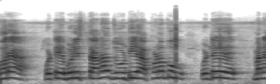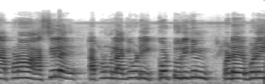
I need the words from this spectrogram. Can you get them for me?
ଭରା ଗୋଟେ ଏଭଳି ସ୍ଥାନ ଯେଉଁଠି ଆପଣଙ୍କୁ ଗୋଟେ ମାନେ ଆପଣ ଆସିଲେ ଆପଣଙ୍କୁ ଲାଗିବ ଗୋଟେ ଇକୋ ଟୁରିଜିମ୍ ଗୋଟେ ଏଭଳି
